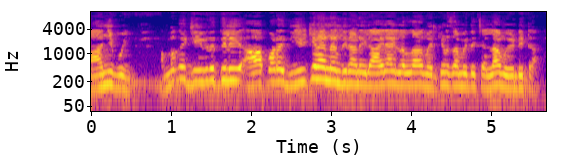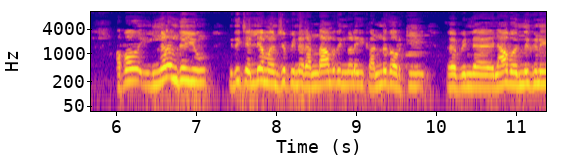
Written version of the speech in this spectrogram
മാഞ്ഞു പോയി നമുക്ക് ജീവിതത്തിൽ ആ പാടെ ജീവിക്കണ തന്നെ എന്തിനാണ് ഈ ലായില ഇല്ലാതെ മരിക്കുന്ന സമയത്ത് ചെല്ലാൻ വേണ്ടിയിട്ടാണ് അപ്പോൾ നിങ്ങൾ എന്ത് ചെയ്യും ഇത് ചെല്ലിയ മനുഷ്യൻ പിന്നെ രണ്ടാമത് നിങ്ങൾ ഈ കണ്ണ് തുറക്കി പിന്നെ ഞാൻ വന്നിക്കണ്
